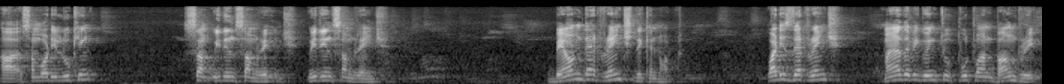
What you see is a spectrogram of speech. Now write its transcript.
uh, somebody looking some within some range, within some range. Beyond that range, they cannot. What is that range? Mayadevi going to put one boundary.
